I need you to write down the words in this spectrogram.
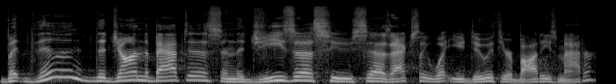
But then the John the Baptist and the Jesus who says, actually, what you do with your bodies matter.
